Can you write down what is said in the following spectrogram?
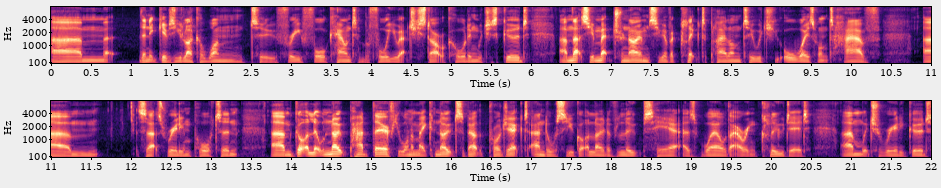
um, then it gives you like a one, two, three, four counting before you actually start recording, which is good. Um, that's your metronome, so you have a click to play along to, which you always want to have. Um, so that's really important. Um, got a little notepad there if you want to make notes about the project, and also you've got a load of loops here as well that are included, um, which are really good.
